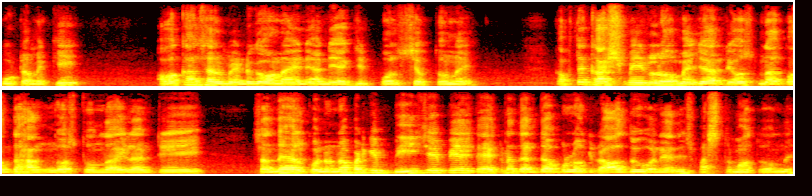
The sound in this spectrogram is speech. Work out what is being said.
కూటమికి అవకాశాలు మెండుగా ఉన్నాయని అన్ని ఎగ్జిట్ పోల్స్ చెప్తున్నాయి. కాకపోతే కాశ్మీర్లో మెజారిటీ వస్తుందా కొంత హంగ్ వస్తుందా ఇలాంటి సందేహాలు కొన్ని ఉన్నప్పటికీ బీజేపీ అయితే ఎక్కడ దర్దాపుల్లోకి రాదు అనేది స్పష్టమవుతుంది.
